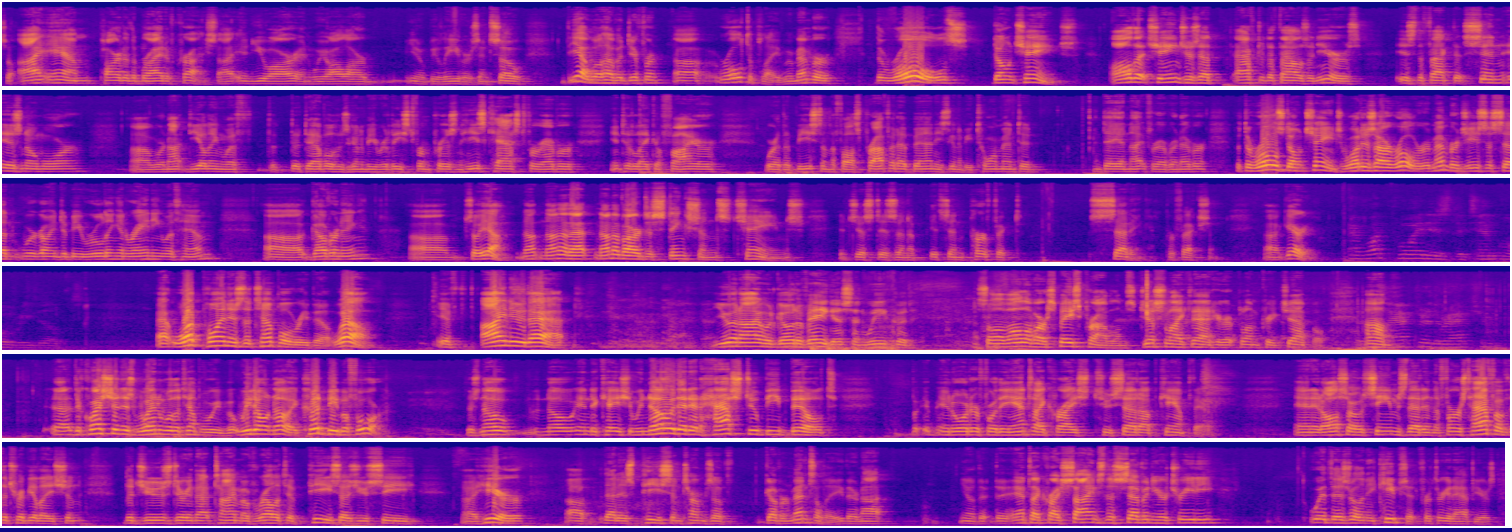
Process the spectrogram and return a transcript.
So I am part of the bride of Christ, I, and you are, and we all are, you know, believers. And so, yeah, we'll have a different uh, role to play. Remember, the roles don't change. All that changes at, after the thousand years is the fact that sin is no more. Uh, we're not dealing with the, the devil who's going to be released from prison. He's cast forever into the lake of fire where the beast and the false prophet have been. He's going to be tormented day and night forever and ever. But the roles don't change. What is our role? Remember, Jesus said we're going to be ruling and reigning with Him, uh, governing. Uh, so yeah, no, none of that, none of our distinctions change. It just is in a, it's in perfect setting, perfection. Uh, Gary, At what point is the temple rebuilt? at what point is the temple rebuilt? Well, if I knew that, you and I would go to Vegas and we could solve all of our space problems just like that here at Plum Creek Chapel. Um, After the rapture? Uh, the question is when will the temple be built? We don't know. It could be before. There's no no indication. We know that it has to be built in order for the Antichrist to set up camp there. And it also seems that in the first half of the tribulation, the Jews during that time of relative peace, as you see uh, here, uh, that is peace in terms of governmentally. They're not, you know, the, the Antichrist signs the seven-year treaty with Israel and he keeps it for three and a half years.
